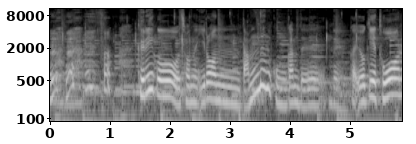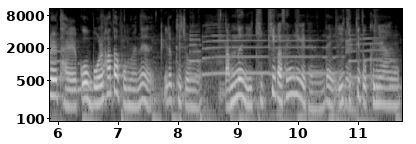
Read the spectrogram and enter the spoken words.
그리고 저는 이런 남는 공간들, 네. 그러니까 여기에 도어를 달고 뭘 하다 보면은 이렇게 좀 남는 이 깊이가 생기게 되는데 이 네. 깊이도 그냥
